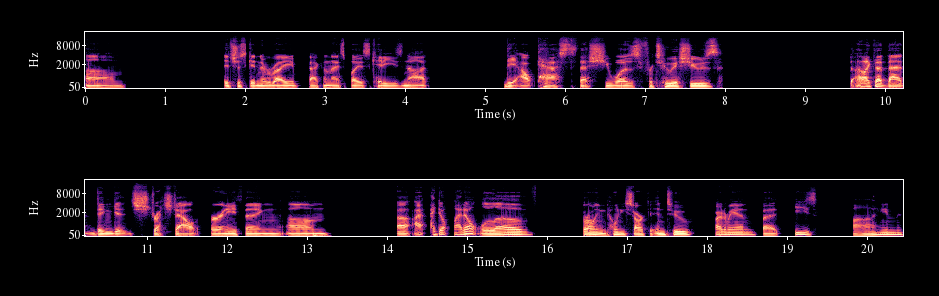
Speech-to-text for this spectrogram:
Um, it's just getting everybody back in a nice place. Kitty's not the outcast that she was for two issues. I like that that didn't get stretched out or anything. Um, uh, I I don't I don't love throwing Tony Stark into Spider Man, but he's fine.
